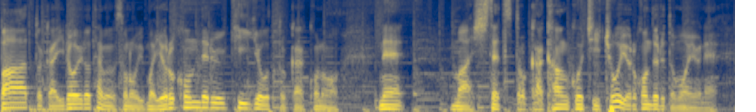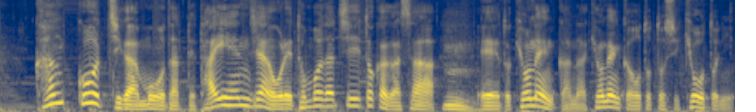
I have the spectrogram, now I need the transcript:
バーとかいろいろ多分そのまあ喜んでる企業とかこのねまあ施設とか観光地超喜んでると思うよね。観光地がもうだって大変じゃん。俺友達とかがさ、ん。えー、と去年かな去年か一昨年京都に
